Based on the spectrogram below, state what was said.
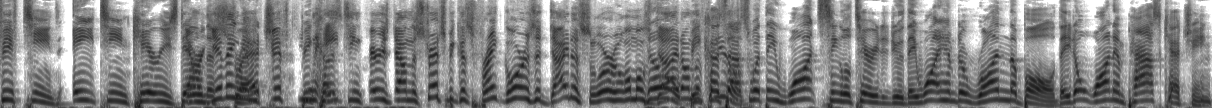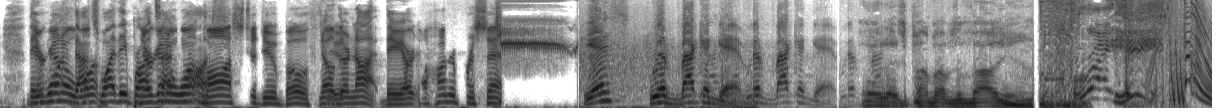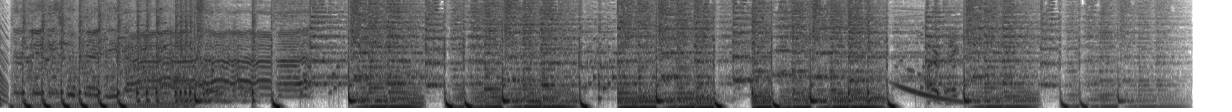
15, 18 carries down were the giving stretch him 15, because 18 carries down the stretch because Frank Gore is a dinosaur who almost no, died on the field. because that's what they want Singletary to do. They want him to run the ball. They don't want him pass catching. They They're want. gonna That's want- why they brought. They're going to want Moss. Moss to do both. No, dude. they're not. They are. hundred percent. Yes, we're back again. We're back again. Hey, let's pump up the volume. Right here.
